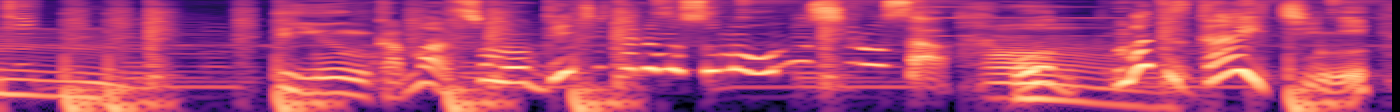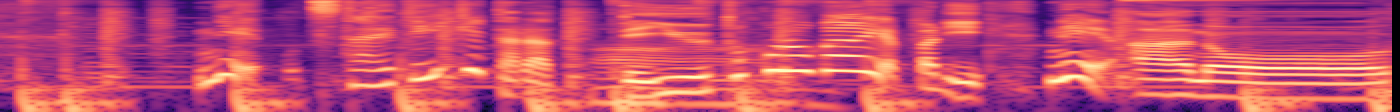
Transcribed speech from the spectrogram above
器っていうんかまあそのデジタルのその面白さをまず第一にね伝えていけたらっていうところがやっぱりねあの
